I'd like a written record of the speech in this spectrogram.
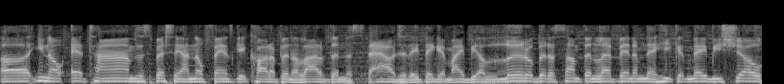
uh, you know, at times, especially I know fans get caught up in a lot of the nostalgia. They think it might be a little bit of something left in him that he could maybe show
